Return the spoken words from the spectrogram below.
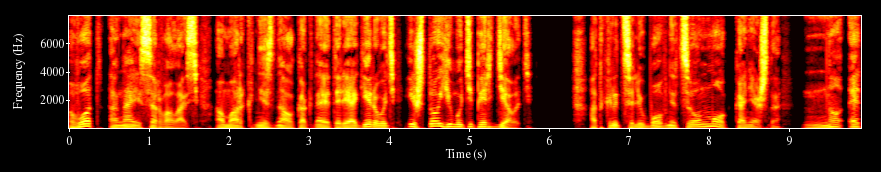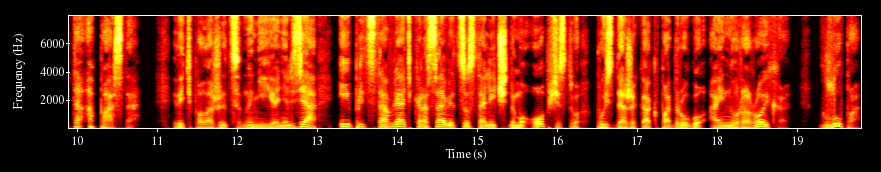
Вот она и сорвалась, а Марк не знал, как на это реагировать и что ему теперь делать. Открыться любовнице он мог, конечно, но это опасно. Ведь положиться на нее нельзя, и представлять красавицу столичному обществу, пусть даже как подругу Айнура Ройха, глупо.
